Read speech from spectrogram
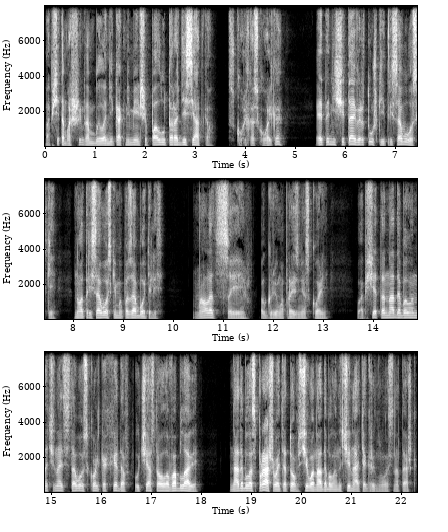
Вообще-то машин там было никак не меньше полутора десятков. Сколько, сколько? Это не считая вертушки и трясовозки. Но о трясовозке мы позаботились. Молодцы, угрюмо произнес корень. Вообще-то надо было начинать с того, сколько хедов участвовало в облаве. Надо было спрашивать о том, с чего надо было начинать, — огрызнулась Наташка.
